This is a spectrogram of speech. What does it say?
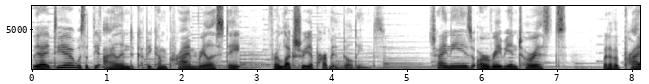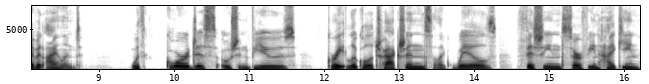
The idea was that the island could become prime real estate for luxury apartment buildings. Chinese or Arabian tourists would have a private island with gorgeous ocean views, great local attractions like whales, fishing, surfing, hiking,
